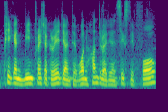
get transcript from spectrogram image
Peak and mean pressure gradient 164.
